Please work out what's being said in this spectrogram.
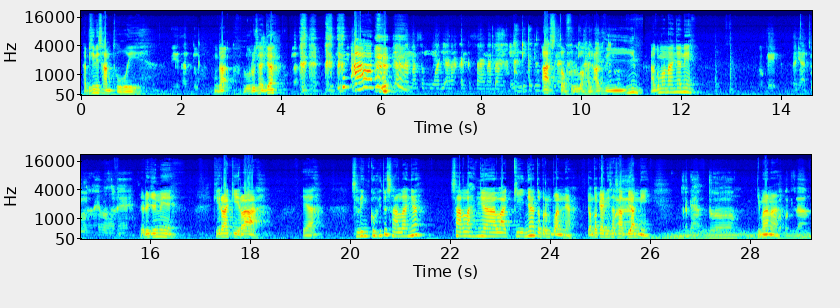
Habis ini santuy. Iya santu. Enggak, lurus aja. Ah. Janganlah semua diarahkan Bang. Tadi Astagfirullahaladzim. Aku mau nanya nih. Oke, tanya tuh. Boleh, boleh. Jadi gini, kira-kira ya selingkuh itu salahnya salahnya lakinya atau perempuannya? Contoh kayak Nisa Sabian nih, Tergantung. gimana? Gua bilang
